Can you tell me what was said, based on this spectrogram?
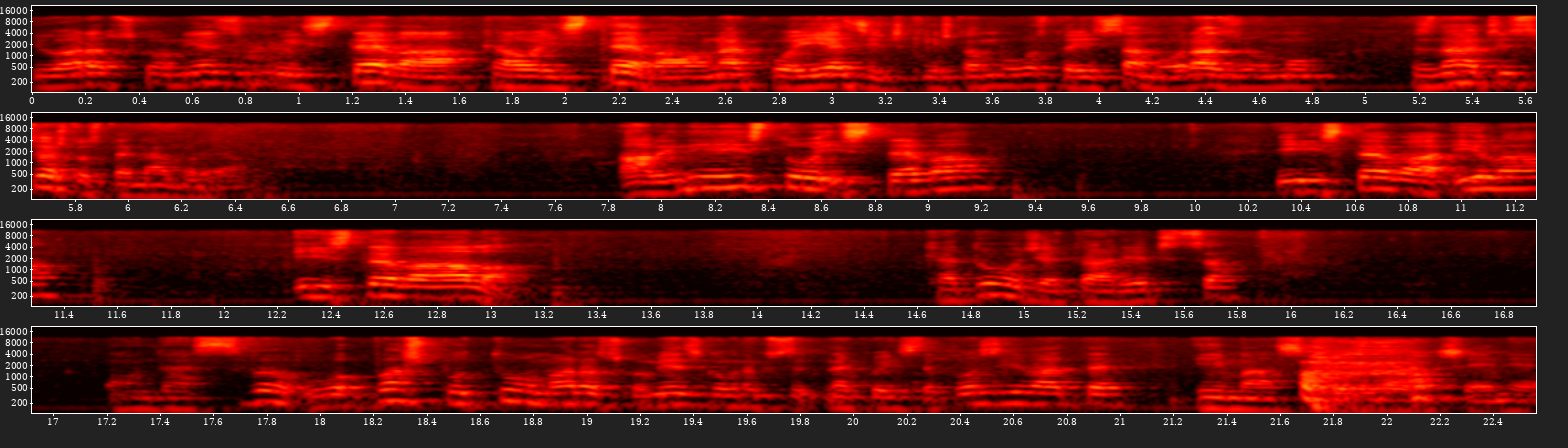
I u arapskom jeziku isteva kao isteva, onako jezički, što mu ostaje samo u razumu, znači sve što ste nabrojali. Ali nije isto isteva, i isteva ila, i isteva ala. Kad dođe ta riječica, onda sve, baš po tom arapskom jeziku na koji se pozivate, ima svoje značenje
